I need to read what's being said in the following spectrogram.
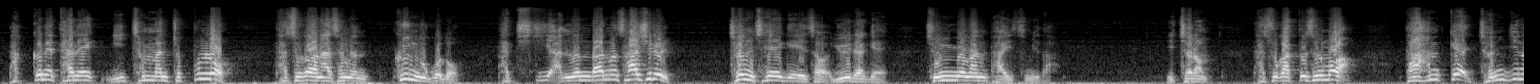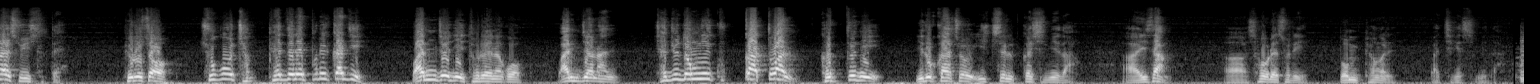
박근혜 탄핵 2천만 촛불로 다수가 나서면 그 누구도 다치지 않는다는 사실을 전 세계에서 유일하게 증명한 바 있습니다. 이처럼 다수가 뜻을 모아 다 함께 전진할 수 있을 때 비로소 주구 적폐들의 뿌리까지 완전히 도려내고 완전한 제주독립 국가 또한 거뜬히 이룩할 수 있을 것입니다. 아, 이상 어, 서울의 소리 논평을 마치겠습니다.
